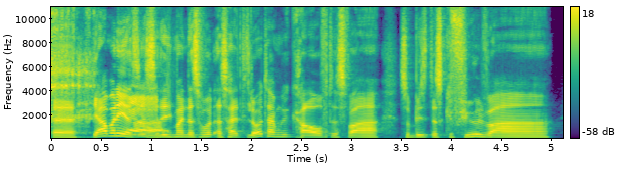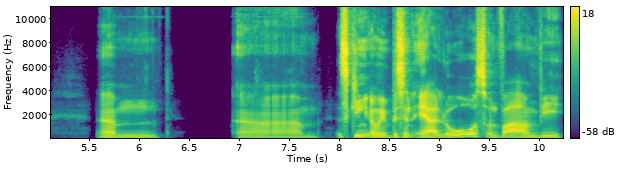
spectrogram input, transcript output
äh, ja, aber nee, ja. Ist, ich meine, das wurde, das halt, die Leute haben gekauft, das war so ein bisschen, das Gefühl war, ähm, ähm, es ging irgendwie ein bisschen eher los und war irgendwie,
